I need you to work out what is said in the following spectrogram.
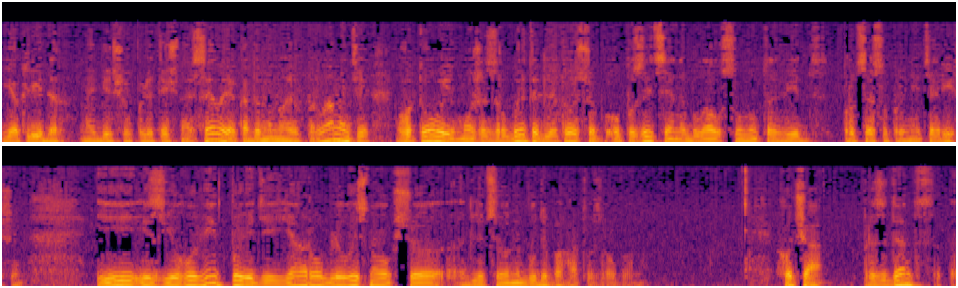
як лідер найбільшої політичної сили, яка домінує в парламенті, готовий може зробити для того, щоб опозиція не була усунута від процесу прийняття рішень. І із його відповіді я роблю висновок, що для цього не буде багато зроблено. Хоча президент е,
